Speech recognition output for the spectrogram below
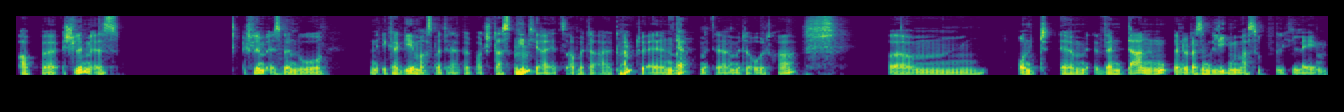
ob äh, schlimm ist. Schlimm ist, wenn du ein EKG machst mit der Apple Watch. Das geht Mhm. ja jetzt auch mit der Mhm. aktuellen, Ja. auch mit der mit der Ultra. Ähm, und ähm, wenn dann, wenn du das im Liegen machst, völlig lame,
